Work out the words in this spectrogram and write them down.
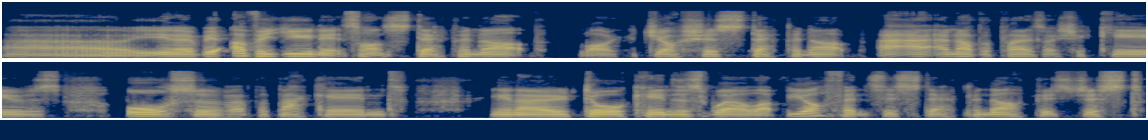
Uh, you know, the other units aren't stepping up like Josh is stepping up, and other players like Shakir's also at the back end. You know, Dawkins as well. Like the offense is stepping up. It's just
